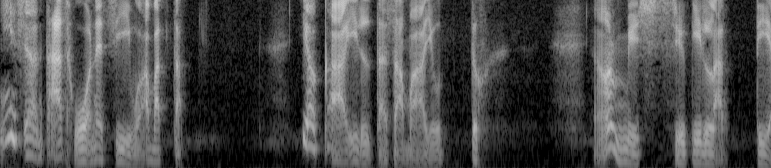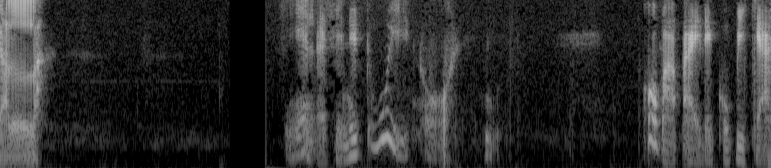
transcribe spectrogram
Niin se on taas huone siivoamatta. Joka ilta sama juttu. On myssykin lattialla. Siellä se nyt uinoo. Oma päinen kuin mikä.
